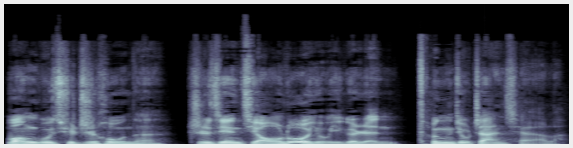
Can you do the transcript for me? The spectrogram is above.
望过去之后呢，只见角落有一个人，腾就站起来了。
